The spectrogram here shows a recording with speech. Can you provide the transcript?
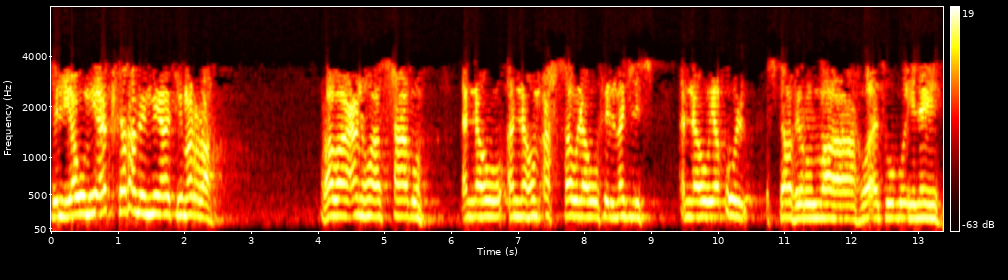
في اليوم أكثر من مئة مرة. روى عنه أصحابه أنه أنهم أحصوا له في المجلس أنه يقول استغفر الله وأتوب إليه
